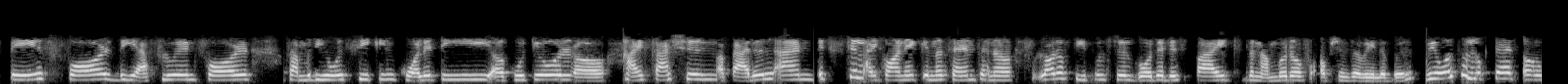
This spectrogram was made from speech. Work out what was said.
space for the affluent, for somebody who was seeking quality, uh, couture, uh, high fashion apparel and it's still iconic in a sense and a lot of people still go there despite the number of options available. We also looked at a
